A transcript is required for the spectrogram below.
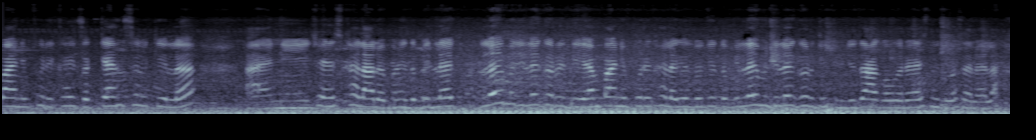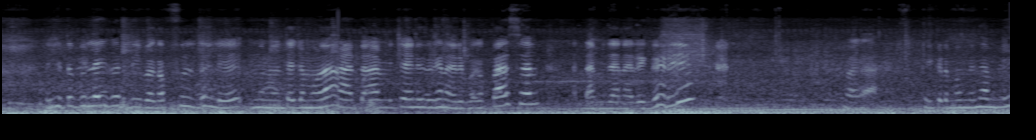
पाणीपुरी खायचं कॅन्सल केलं. आणि चायनीज खायला आलो पण इथं बी लय लय म्हणजे लय गर्दी आहे. आणि पाणीपुरी खायला गेलो तिथं बी लय म्हणजे लय गर्दी म्हणजे जागा वगैरे आहेच नव्हती बसायला. तिथं इथं बी लय गर्दी बघा फुल झाले. म्हणून त्याच्यामुळं आता आम्ही चायनीज घेणार आहे बघा पार्सल आता आम्ही जाणार आहे घरी. बघा इकडे मम्मी थांबली.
